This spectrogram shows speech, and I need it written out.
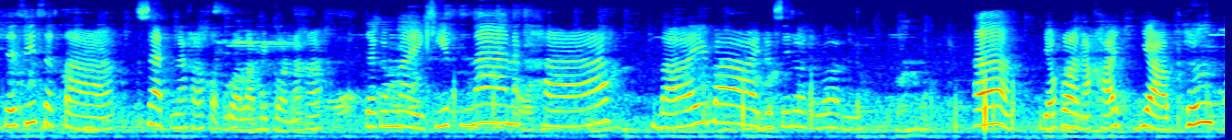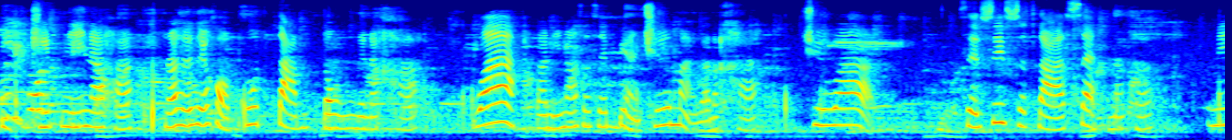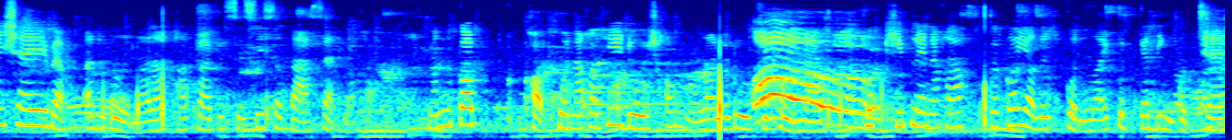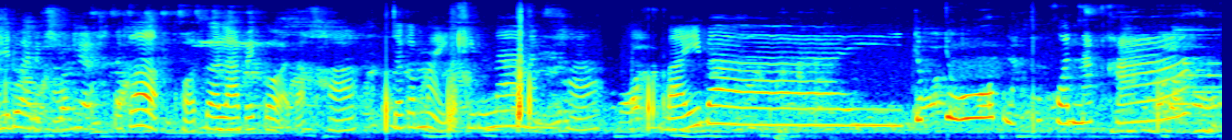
เซฟี่สตาร์แซดนะคะขอตัวลาไปก่อนนะคะเจอกันใหม่คลิปหน้านะคะบายบายดูซิเราจะรอดไหมอ่าเดี๋ยวก่อนนะคะ อย่าเพิ่งปิดคลิปนี้นะคะน้องเซนขอพูดตามตรงเลยนะคะ ว่าตอนนี้น้องเซนเปลี่ยนชื่อใหม่แล้วนะคะ ชื่อว่า เซนซี่สตาร์แซดนะคะ ไม่ใช่แบบอันอื่นแล้วนะคะกลายเป็นเซนซี่สตาร์แซดแล้วค่ะงั้นก็ขอบคุณนะคะที่ดูช่องของเราแล้วดูคลิปของเราทุกคลิปเลยนะคะ แล้วก็อย่าลืมกดไลค์กดกระดิ่งกดแชร์ให้ด้วยนะคะ แล้วก็ขอตัวลาไปก่อนนะคะเจอกันใหม่คลิปหน้านะคะบายบายจุ๊บจุ๊บนะทุกคนนะคะ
